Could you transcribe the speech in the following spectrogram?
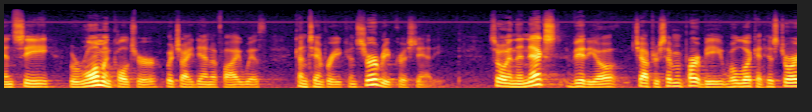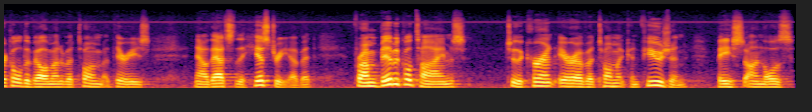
and C, the Roman culture, which identify with contemporary conservative Christianity. So in the next video, chapter 7, part B, we'll look at historical development of atonement theories. Now that's the history of it. From biblical times to the current era of atonement confusion based on those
